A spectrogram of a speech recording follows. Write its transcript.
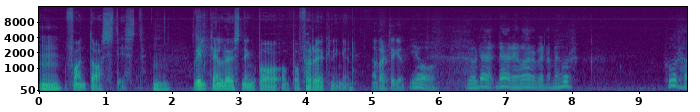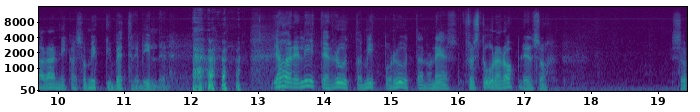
Mm. Fantastiskt. Mm. Vilken lösning på, på förökningen. Ja, verkligen. Ja, ja där, där är larverna. Men hur, hur har Annika så mycket bättre bilder? Jag har en liten ruta mitt på rutan och när jag förstorar upp den så, så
